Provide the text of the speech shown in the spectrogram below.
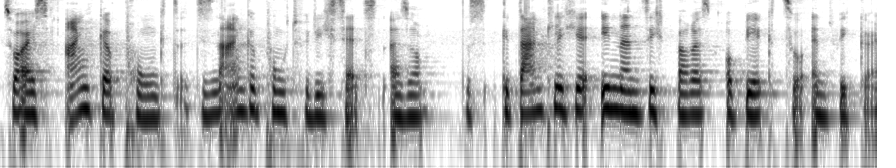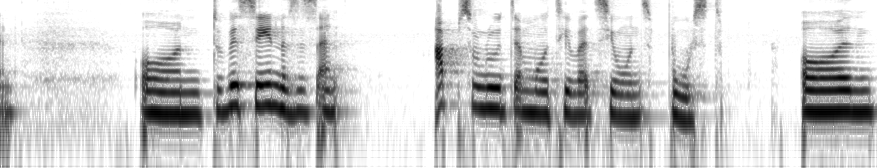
So als Ankerpunkt, diesen Ankerpunkt für dich setzt. Also das gedankliche in ein sichtbares Objekt zu entwickeln. Und du wirst sehen, das ist ein absoluter Motivationsboost. Und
